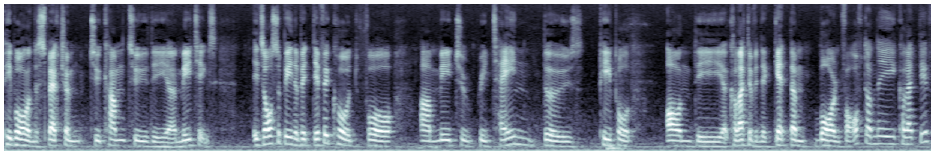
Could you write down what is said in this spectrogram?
people on the spectrum to come to the uh, meetings. It's also been a bit difficult for um, me to retain those people on the uh, collective and to get them more involved on the collective.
